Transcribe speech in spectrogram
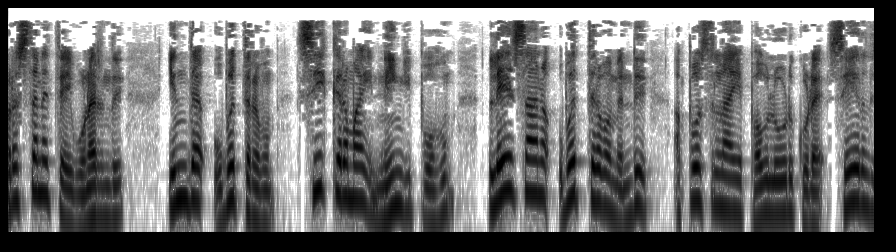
பிரசனத்தை உணர்ந்து இந்த உபத்திரவம் சீக்கிரமாய் நீங்கி போகும் லேசான உபத்திரவம் என்று அப்போசல்நாய பவுலோடு கூட சேர்ந்து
